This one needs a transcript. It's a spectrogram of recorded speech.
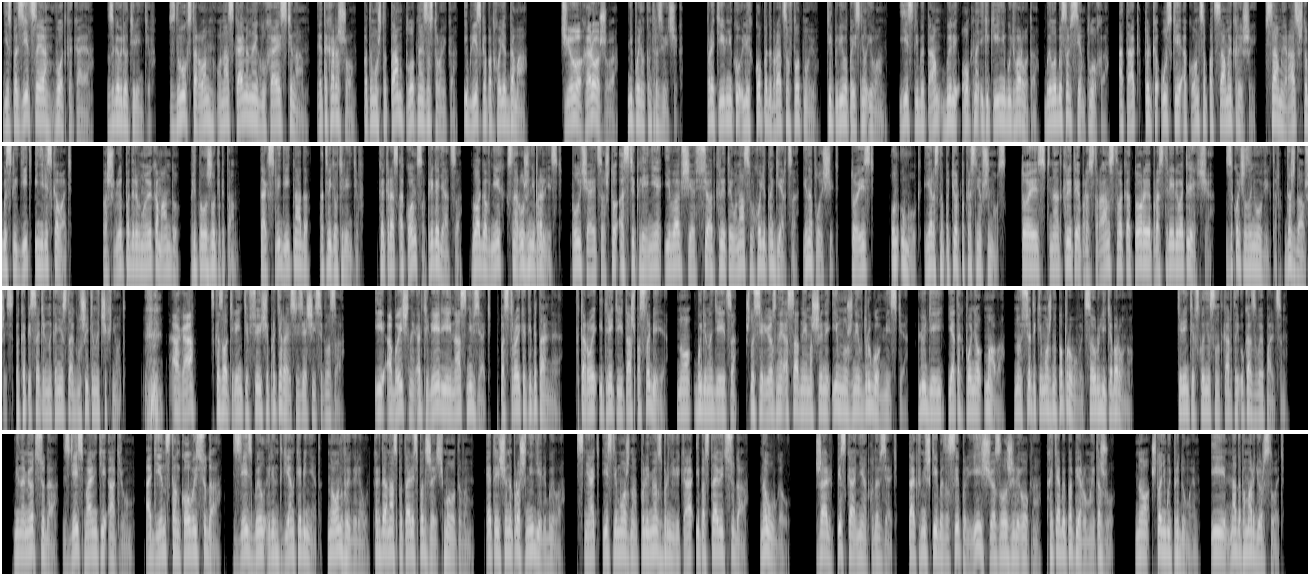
«Диспозиция вот какая», — заговорил Терентьев. «С двух сторон у нас каменная глухая стена. Это хорошо, потому что там плотная застройка и близко подходят дома». «Чего хорошего?» — не понял контрразведчик. «Противнику легко подобраться вплотную», — терпеливо пояснил Иван. «Если бы там были окна и какие-нибудь ворота, было бы совсем плохо. А так, только узкие оконца под самой крышей. В самый раз, чтобы следить и не рисковать. «Пошлет подрывную команду», — предположил капитан. «Так следить надо», — ответил Терентьев. «Как раз оконца пригодятся, благо в них снаружи не пролезть. Получается, что остекление и вообще все открытое у нас выходит на Герца и на площадь. То есть он умолк, яростно потер покрасневший нос. То есть на открытое пространство, которое простреливать легче. Закончил за него Виктор, дождавшись, пока писатель наконец-то оглушительно чихнет. «Ага», — сказал Терентьев, все еще протирая слезящиеся глаза. «И обычной артиллерией нас не взять. Постройка капитальная. Второй и третий этаж послабее. Но будем надеяться, что серьезные осадные машины им нужны в другом месте. Людей, я так понял, мало но все-таки можно попробовать соорудить оборону. Терентьев склонился над картой, указывая пальцем. «Миномет сюда, здесь маленький атриум, один станковый сюда. Здесь был рентген-кабинет, но он выгорел, когда нас пытались поджечь Молотовым. Это еще на прошлой неделе было. Снять, если можно, пулемет с броневика и поставить сюда, на угол. Жаль, песка неоткуда взять. Так в мешки бы засыпали и еще заложили окна, хотя бы по первому этажу. Но что-нибудь придумаем. И надо помародерствовать.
